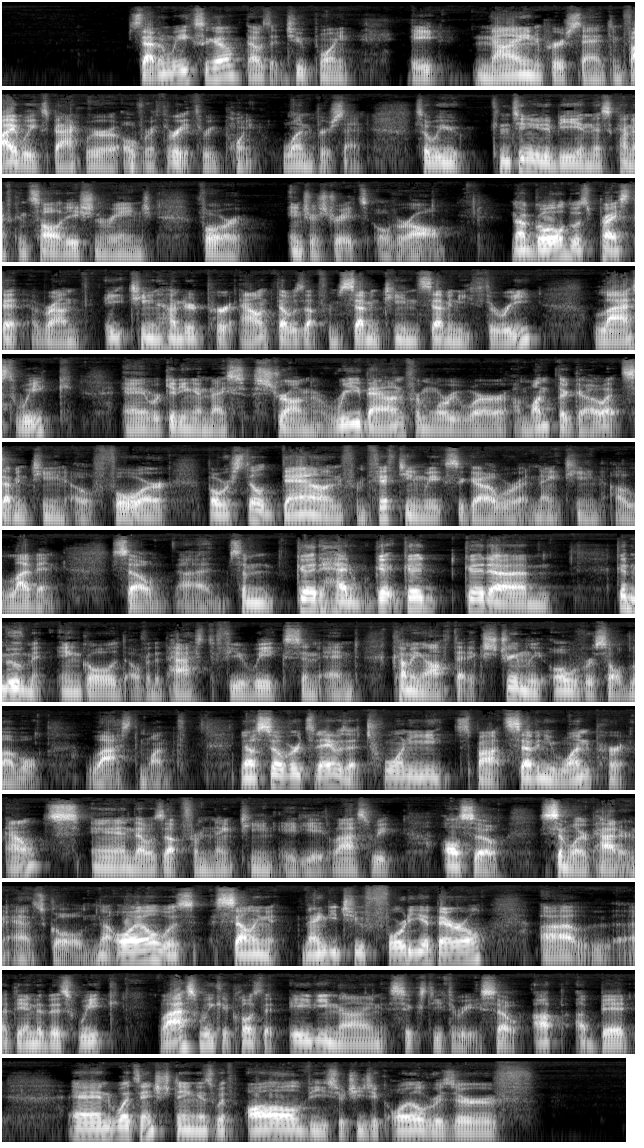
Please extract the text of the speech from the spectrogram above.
seven weeks ago. That was at 2.89%. And five weeks back, we were over three, 3.1%. So we continue to be in this kind of consolidation range for interest rates overall. Now, gold was priced at around 1800 per ounce. That was up from 1773 last week. And we're getting a nice strong rebound from where we were a month ago at 1704, but we're still down from 15 weeks ago. We're at 1911. So uh, some good head, good, good, good, um, good movement in gold over the past few weeks, and and coming off that extremely oversold level last month. Now, silver today was at 20 spot 71 per ounce, and that was up from 1988 last week. Also, similar pattern as gold. Now, oil was selling at 92.40 a barrel uh, at the end of this week. Last week, it closed at 89.63, so up a bit. And what's interesting is with all the strategic oil reserve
